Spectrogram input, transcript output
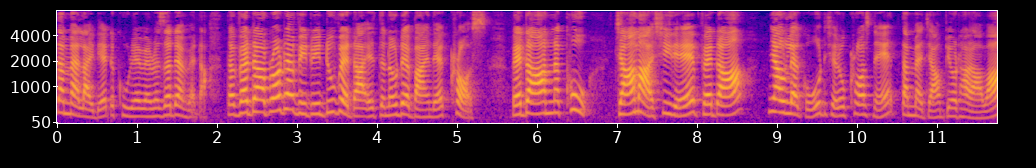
သတ်မှတ်လိုက်တဲ့တစ်ခုတည်းပဲ resultant vector the vector product between two vector is denoted by the cross vector နှစ်ခုကြားမှာရှိတဲ့ vector မြောက်လက်ကိုတချို့တို့ cross နဲ့သတ်မှတ်ကြောင်းပြောထားတာပါ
